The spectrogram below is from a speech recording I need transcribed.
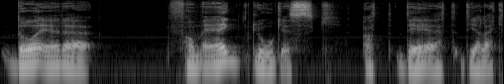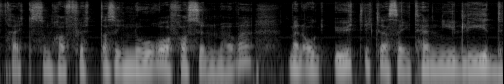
Da er det for meg logisk at det er et dialekttrekk som har flytta seg nordover fra Sunnmøre, men òg utvikla seg til en ny lyd,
